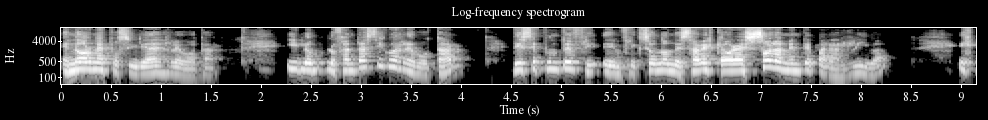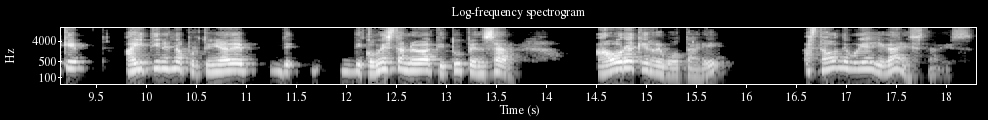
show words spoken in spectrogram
enormes posibilidades de rebotar. Y lo, lo fantástico de rebotar, de ese punto de inflexión donde sabes que ahora es solamente para arriba, es que ahí tienes la oportunidad de, con esta nueva actitud pensar, ahora que rebotaré, ¿hasta dónde voy a llegar esta vez?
